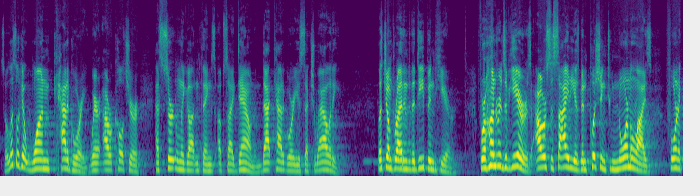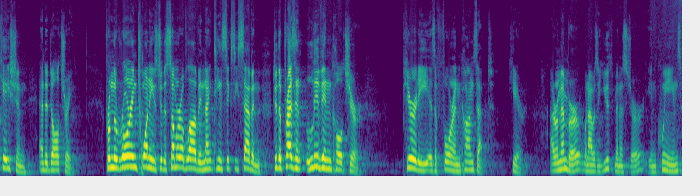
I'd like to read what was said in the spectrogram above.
So let's look at one category where our culture has certainly gotten things upside down, and that category is sexuality. Let's jump right into the deep end here. For hundreds of years, our society has been pushing to normalize fornication and adultery. From the roaring 20s to the summer of love in 1967 to the present live in culture, purity is a foreign concept here. I remember when I was a youth minister in Queens,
